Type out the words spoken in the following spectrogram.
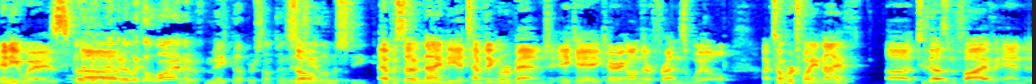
Anyways, like, uh, a, like a line of makeup or something. The so- Mystique. Episode 90, Attempting Revenge, aka Carrying on Their Friend's Will. October 29th, uh, 2005, and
